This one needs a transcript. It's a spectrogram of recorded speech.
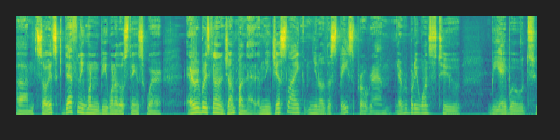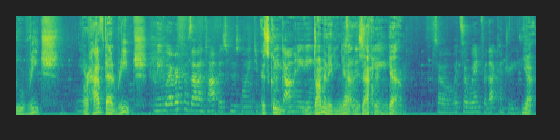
Um, so it's definitely going to be one of those things where everybody's going to jump on that. I mean, just like you know the space program, everybody wants to be able to reach yeah. or have that reach. I mean, whoever comes out on top is who's going to it's be dominating. Dominating, yeah, exactly, yeah. So it's a win for that country. Yeah,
